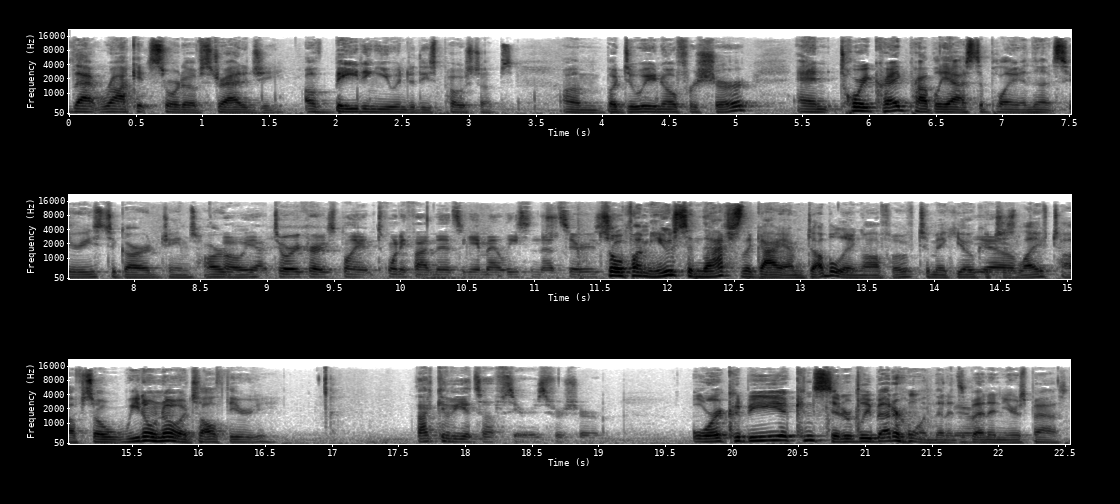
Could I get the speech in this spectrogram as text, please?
that rocket sort of strategy of baiting you into these post ups. Um, but do we know for sure? And Torrey Craig probably has to play in that series to guard James Harden. Oh yeah, Torrey Craig's playing 25 minutes a game at least in that series. So if I'm Houston, that's the guy I'm doubling off of to make Jokic's Yeah. life tough. So we don't know. It's all theory. That could be a tough series for sure. Or it could be a considerably better one than it's Yeah. been in years past.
